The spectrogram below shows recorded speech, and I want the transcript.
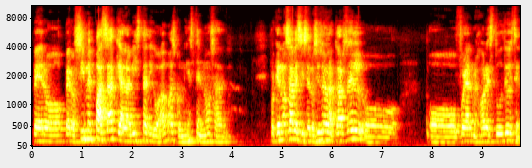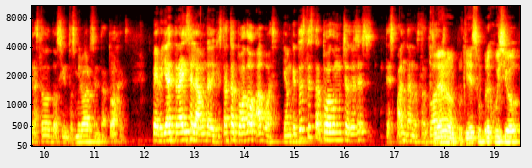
pero, pero sí me pasa que a la vista digo, aguas con este, ¿no? O sea, porque no sabes si se los hizo en la cárcel o, o fue al mejor estudio y se gastó 200 mil baros en tatuajes. Pero ya traes la onda de que está tatuado, aguas. Y aunque tú estés tatuado muchas veces, te espantan los tatuajes. Claro, porque es un prejuicio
